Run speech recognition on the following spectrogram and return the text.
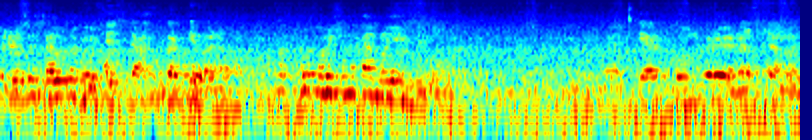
એ પ્રોસેસ ચાલુ કરી દો. છે ચાલુ કરતી હોય કોઈ કમિશનને મળી છે અત્યારે ફોન કર્યો રસ્તામાં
